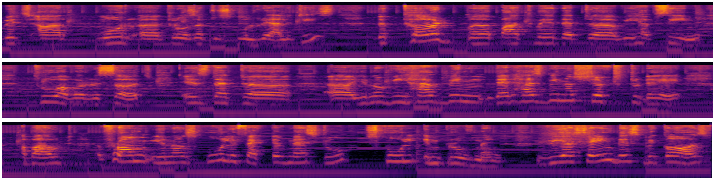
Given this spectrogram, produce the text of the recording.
which are more uh, closer to school realities. The third uh, pathway that we have seen through our research is that uh, uh, you know we have been there has been a shift today about from you know school effectiveness to school improvement. We are saying this because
